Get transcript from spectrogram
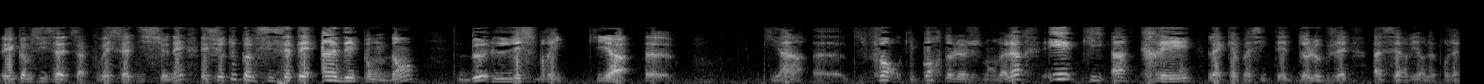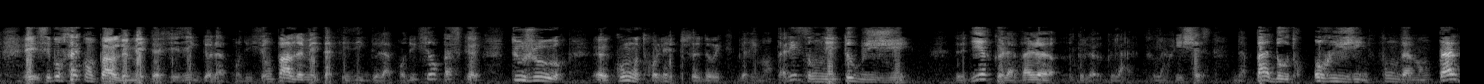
et comme si ça, pouvait s'additionner, et surtout comme si c'était indépendant de l'esprit qui a, euh, qui, euh, qui, porte le jugement de valeur et qui a créé la de l'objet à servir le projet. Et c'est pour ça qu'on parle de métaphysique de la production. On parle de métaphysique de la production parce que toujours euh, contre les pseudo-expérimentalistes, on est obligé de dire que la valeur, que, la, richesse n'a pas d'autre origine fondamentale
